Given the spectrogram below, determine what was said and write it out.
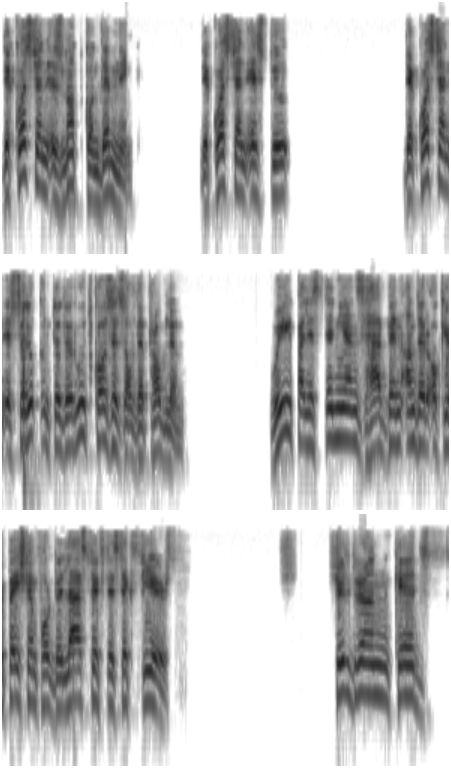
The question is not condemning. The question is to the question is to look into the root causes of the problem. We Palestinians have been under occupation for the last 56 years. Children, kids,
